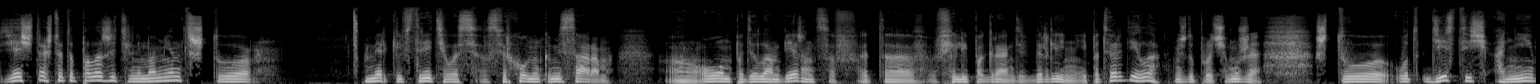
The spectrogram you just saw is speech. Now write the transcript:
я считаю, что это положительный момент, что Меркель встретилась с Верховным комиссаром ООН по делам беженцев, это Филиппа Гранди в Берлине, и подтвердила, между прочим, уже, что вот 10 тысяч они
